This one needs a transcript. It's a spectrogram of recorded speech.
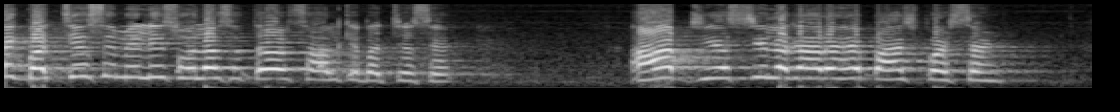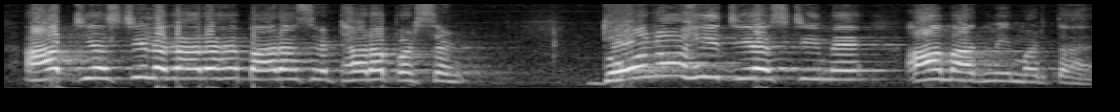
एक बच्चे से मिली सोलह सत्रह साल के बच्चे से। आप जीएसटी लगा रहे हैं पाँच परसेंट आप जीएसटी लगा रहे हैं बारह से अठारह परसेंट। दोनों ही जीएसटी में आम आदमी मरता है।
